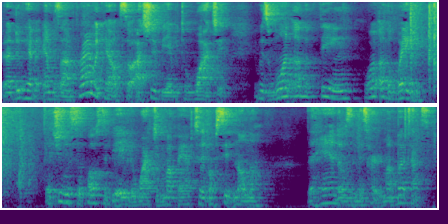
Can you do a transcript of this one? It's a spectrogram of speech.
but I do have an Amazon Prime account, so I should be able to watch it. It was one other thing, one other way that you were supposed to be able to watch it in my bathtub. I'm sitting on the, the handles and it's hurting my buttocks.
